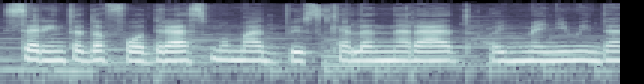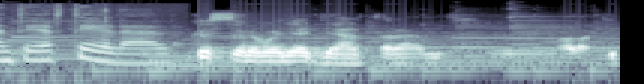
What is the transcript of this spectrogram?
Szerinted a fodrász büszke lenne rád, hogy mennyi mindent értél el? Köszönöm, hogy egyáltalán valaki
